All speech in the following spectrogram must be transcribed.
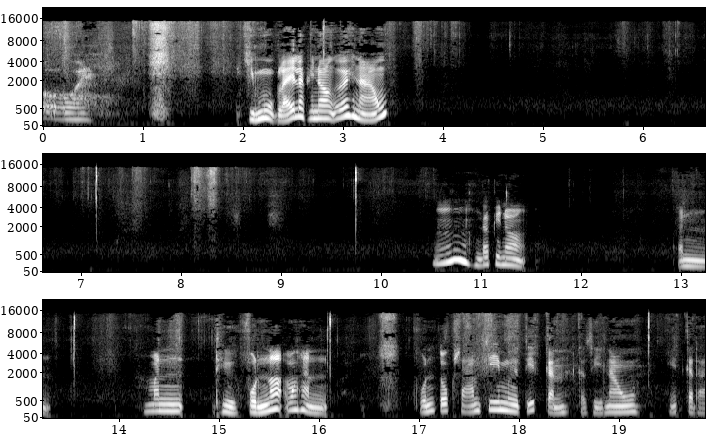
โอ้ยขี้มูกไหลละพี่น้องเอ้ยหนาว พี่น้อง อันมันถือฝนเนาะบางหันฝนตกสามสี่มือติดกันกะสีเนาเฮ็ดกระได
